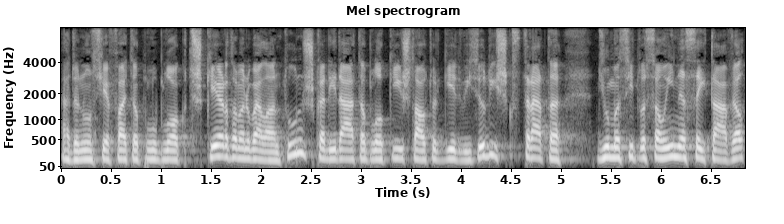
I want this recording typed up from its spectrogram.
A denúncia é feita pelo Bloco de Esquerda. Manuela Antunes, candidata bloquista à autarquia de Viseu, diz que se trata de uma situação inaceitável.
